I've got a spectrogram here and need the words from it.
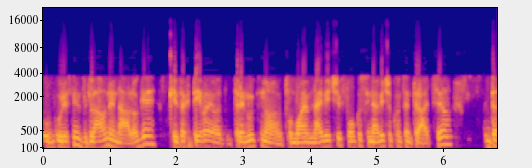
v resnici glavne naloge, ki zahtevajo trenutno, po mojem, največji fokus in največjo koncentracijo da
